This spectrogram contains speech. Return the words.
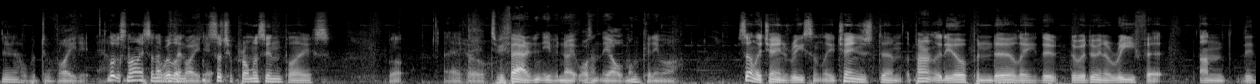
Yeah. I would avoid it. Now. Looks nice and I will everything. avoid it. Such a promising place, but hey ho. To be fair, I didn't even know it wasn't the old monk anymore. Certainly changed recently. Changed. Um, apparently, they opened early. They, they were doing a refit, and they,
